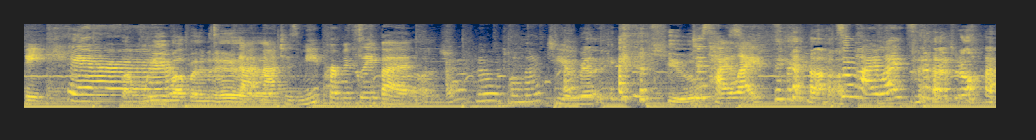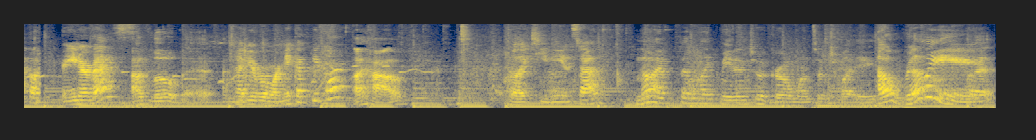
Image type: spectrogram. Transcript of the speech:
fake hair. Some weave up in here. That matches me perfectly, but Gosh. I don't know which will match you. Oh, really? Cute. Just highlights. Some highlights. Natural highlights. Are you nervous? A little bit. Have you ever worn makeup before? I have. For like TV and stuff? No, I've been like made into a girl once or twice. Oh, really? But,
